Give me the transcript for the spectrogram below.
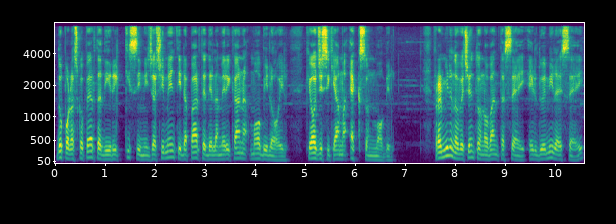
dopo la scoperta di ricchissimi giacimenti da parte dell'americana Mobil Oil, che oggi si chiama ExxonMobil. Fra il 1996 e il 2006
